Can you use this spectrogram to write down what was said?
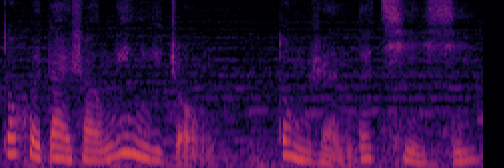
都会带上另一种动人的气息。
